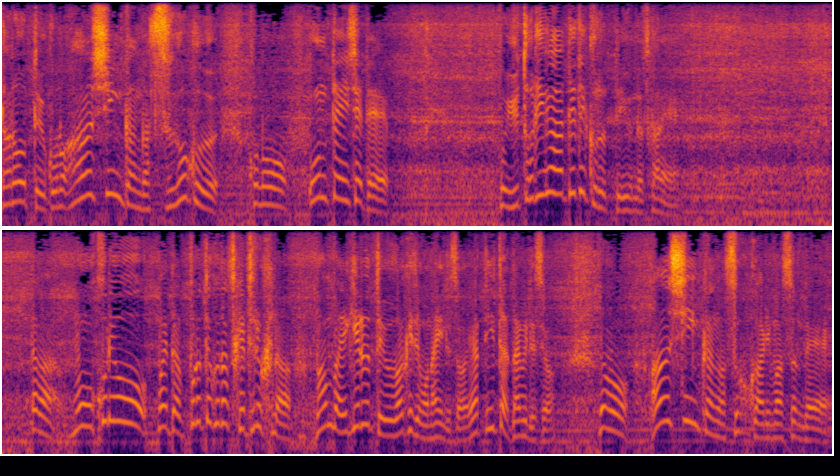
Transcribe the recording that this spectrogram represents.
だろうというこの安心感がすごくこの運転しててこうゆとりが出てくるっていうんですかね。だからもうこれを、まあ、プロテクターつけてるからバンバンいけるっていうわけでもないんですよ、やっていったらだめですよ、でも安心感がすごくありますんで、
